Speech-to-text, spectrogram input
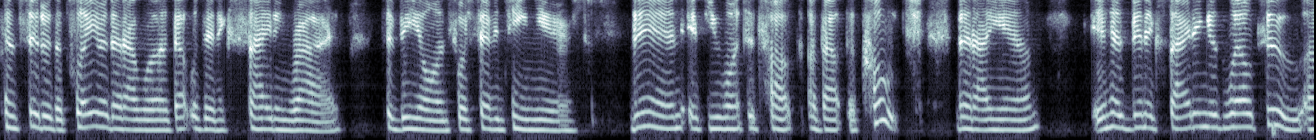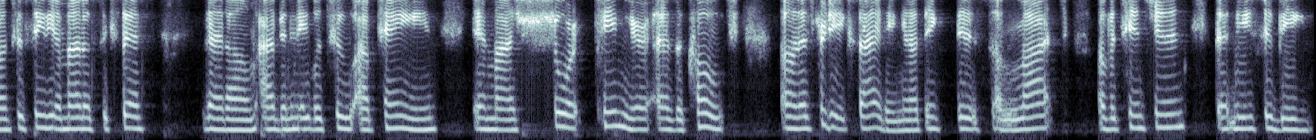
consider the player that I was, that was an exciting ride to be on for 17 years. Then, if you want to talk about the coach that I am, it has been exciting as well too uh, to see the amount of success that um, I've been able to obtain in my short tenure as a coach. Uh, that's pretty exciting, and I think it's a lot of attention that needs to be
